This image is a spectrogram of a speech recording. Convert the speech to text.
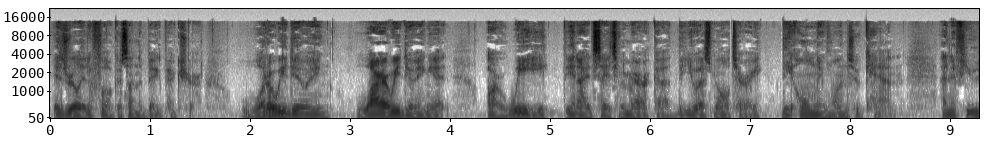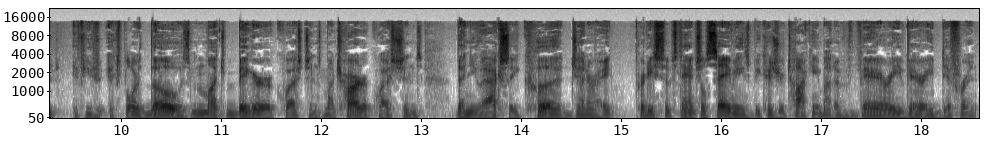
is really to focus on the big picture. What are we doing? Why are we doing it? Are we, the United States of America, the U.S. military, the only ones who can? And if you if you explore those much bigger questions, much harder questions, then you actually could generate pretty substantial savings because you're talking about a very very different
